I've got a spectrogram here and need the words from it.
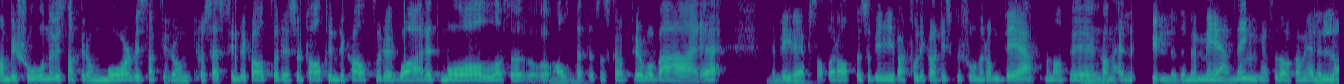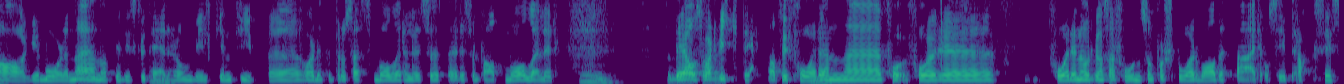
ambisjoner, vi snakker om mål, vi snakker om prosessindikatorer, resultatindikatorer, hva er et mål? Altså, alt dette som skal prøve å være begrepsapparatet. Så vi i hvert fall ikke har diskusjoner om det, men at vi mm. kan heller fylle det med mening. Altså, da kan vi heller mm. lage målene enn at vi diskuterer om hvilken type Var dette prosessmål eller resultatmål eller mm. Så Det har også vært viktig, at vi får en, eh, får, får, eh, får en, organisasjon som forstår hva dette er også i praksis,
